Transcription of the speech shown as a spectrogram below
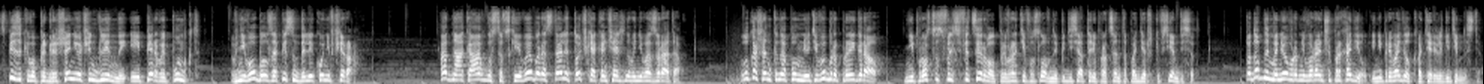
Список его прегрешений очень длинный, и первый пункт в него был записан далеко не вчера. Однако августовские выборы стали точкой окончательного невозврата. Лукашенко, напомню, эти выборы проиграл, не просто сфальсифицировал, превратив условные 53% поддержки в 70%. Подобный маневр у него раньше проходил и не приводил к потере легитимности.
